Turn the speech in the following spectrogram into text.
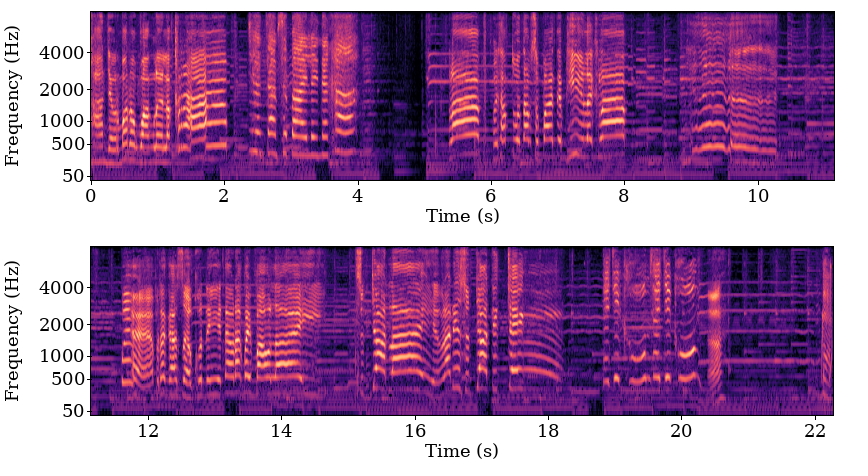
ทานอย่างระมัดระวังเลยล่ะครับ เชิญตามสบายเลยนะคะ ครับไปทำตัวตามสบายเต็มที่เลยครับแหมพนักงานเสิร์ฟคนนี้น่ารักไม่เบาเลย สุดยอดเลยร้านนี้สุดยอดจริงเซ จิคุงเซจิคุงๆเอะแบบ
